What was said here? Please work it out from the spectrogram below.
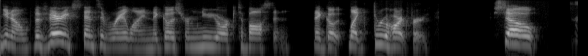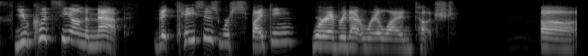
you know the very extensive rail line that goes from new york to boston that go like through hartford. So you could see on the map that cases were spiking wherever that rail line touched. Uh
